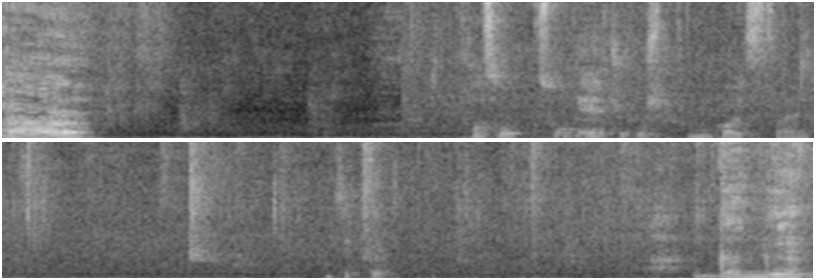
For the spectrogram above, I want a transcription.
더 소, 소개해주고 싶은 거 있어요? 이제 끝? 은전쌤?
